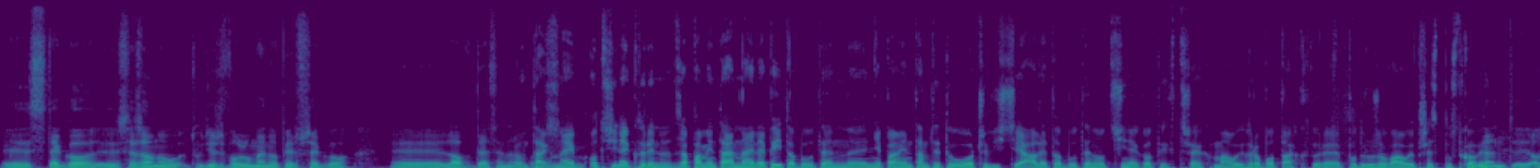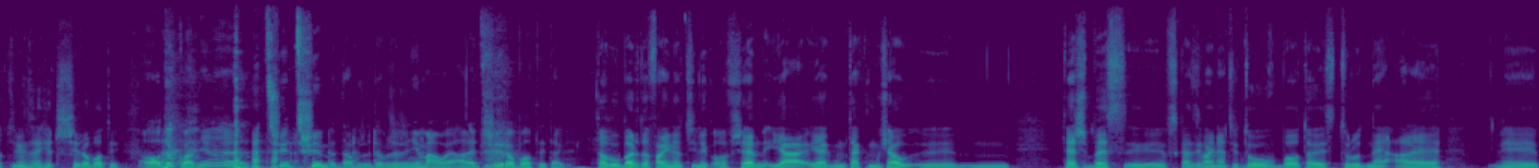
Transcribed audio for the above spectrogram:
z tego y, sezonu, tudzież wolumenu pierwszego y, Love, Death and Robots. Tak, odcinek, który zapamiętałem najlepiej, to był ten, nie pamiętam tytułu oczywiście, ale to był ten odcinek o tych trzech małych robotach, które podróżowały przez pustkowie. Odcinek nazywa się Trzy roboty. O, dokładnie, e, trzy, trzy, dobrze, dobrze, że nie małe, ale trzy roboty, tak. To był bardzo fajny odcinek, owszem. Ja jakbym tak musiał, y, też bez y, wskazywania tytułów, bo to jest trudne, ale y,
